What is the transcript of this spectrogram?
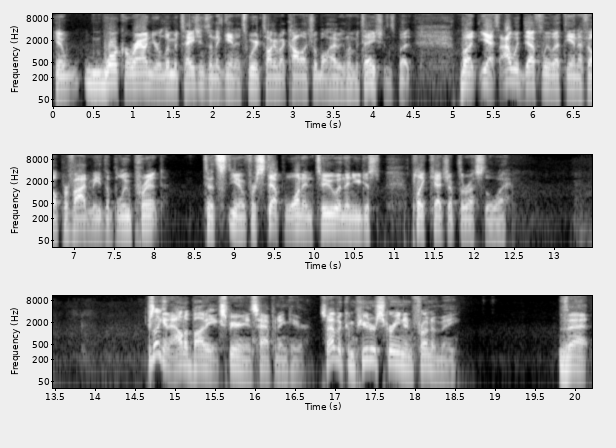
you know work around your limitations. And again, it's weird talking about college football having limitations, but but yes, I would definitely let the NFL provide me the blueprint to you know for step one and two, and then you just play catch up the rest of the way. It's like an out of body experience happening here. So I have a computer screen in front of me that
